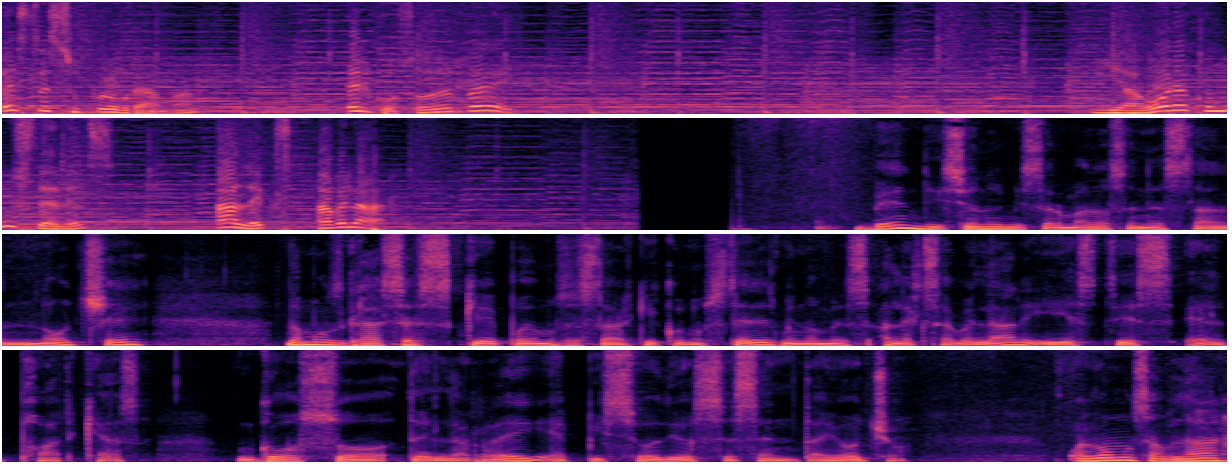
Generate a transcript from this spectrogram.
Este es su programa, El Gozo del Rey. Y ahora con ustedes, Alex Avelar. Bendiciones mis hermanos en esta noche. Damos gracias que podemos estar aquí con ustedes. Mi nombre es Alex Avelar y este es el podcast Gozo del Rey, episodio 68. Hoy vamos a hablar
